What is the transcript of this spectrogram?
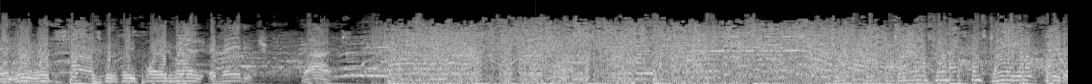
And Hayward stays with a three-point advan- advantage. Guys. Giants from Hopkins tying it at 30.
